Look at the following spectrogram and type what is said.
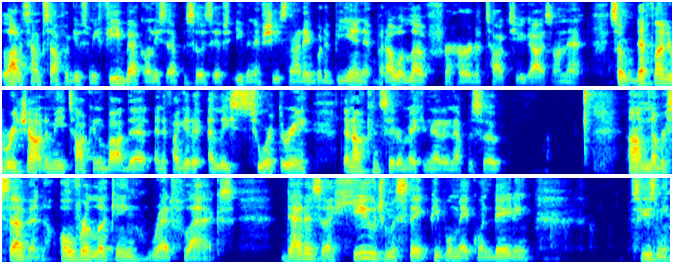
A lot of times Safa gives me feedback on these episodes, if even if she's not able to be in it, but I would love for her to talk to you guys on that. So definitely reach out to me talking about that. And if I get a, at least two or three, then I'll consider making that an episode. Um, number seven, overlooking red flags. That is a huge mistake people make when dating. Excuse me.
